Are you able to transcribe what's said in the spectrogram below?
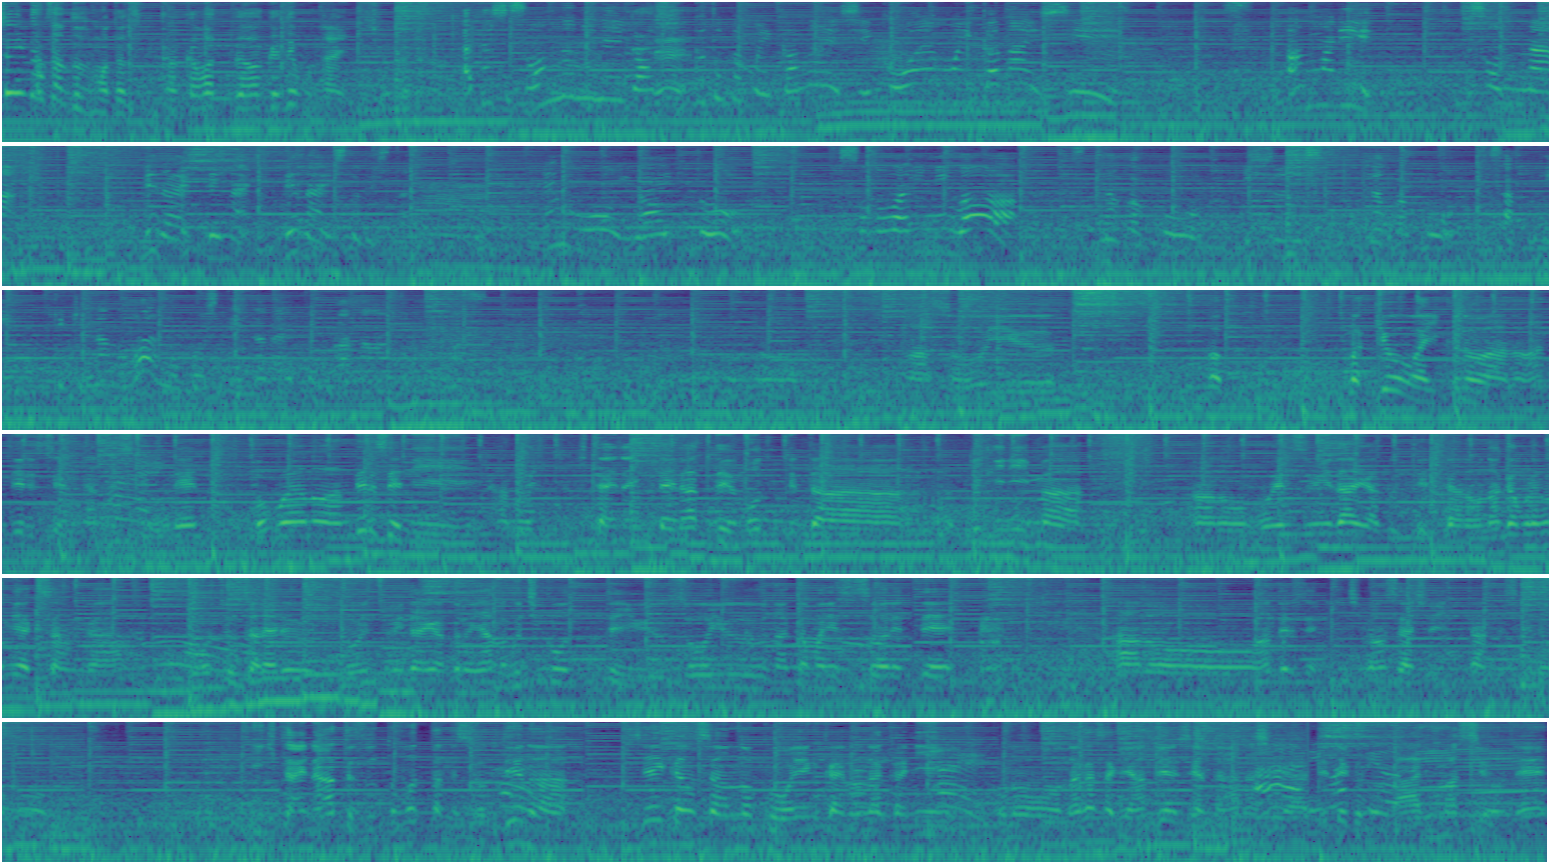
ずっと聖火さんとまた関わったわけでもないんでしょうか私そんなにね合宿とかも行かないし、公園も行かないしあんまりそんな出ない出ない出ない人でした。でも意外とその割にはなんかこう一緒になんかこう作品的なのは残していただいてるかなと思います。まあそういう、まあ、まあ今日は行くのはあのアンデルセンなんですけどね、僕はあのアンデルセンにあの行きたいな行きたいなって思ってた時にまああの萌え積大学って言ってあの中村文明さんが校長される萌え積大学の山口校っていうそういう仲間に誘われてあのアンデルセンに一番最初行ったんですけども行きたいなってずっと思ったんですよ。っていうのは聖寛さんの講演会の中に、はい。この長崎アンデルセンの話が出てくるのがあありりますすよね。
